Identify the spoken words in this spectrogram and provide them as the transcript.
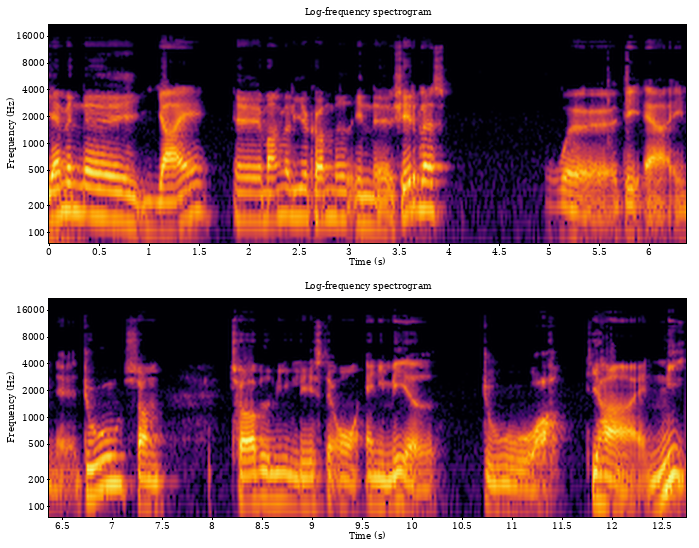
Jamen, øh, jeg øh, mangler lige at komme med en øh, 6. plads. Og øh, det er en øh, duo, som toppede min liste over animerede duoer. De har øh, ni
